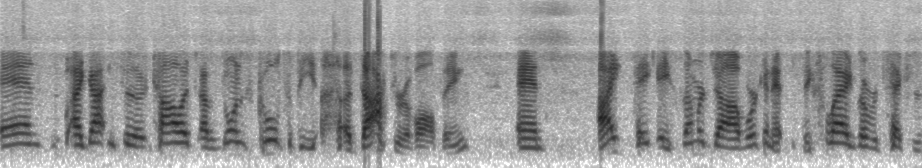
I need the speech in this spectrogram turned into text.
and I got into college. I was going to school to be a doctor of all things, and I take a summer job working at Six Flags over Texas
